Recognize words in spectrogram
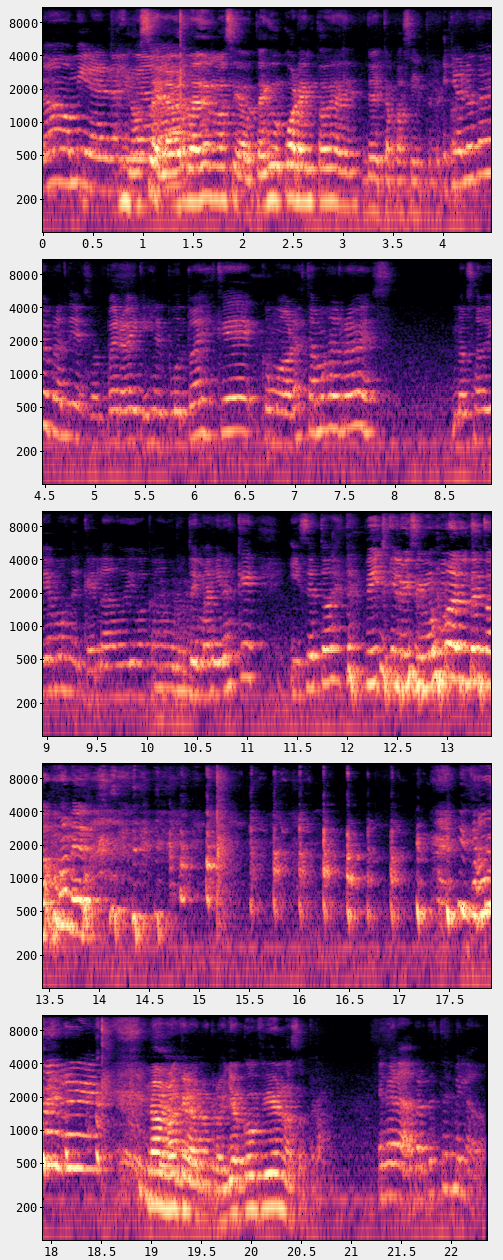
No, mira, en realidad. No sé, la verdad es demasiado. Tengo 40 de, de capacidad intelectual. Yo nunca me aprendí eso, pero X, el punto es que como ahora estamos al revés, no sabíamos de qué lado iba cada uno. ¿Te imaginas que hice todo este speech y lo hicimos mal de todas maneras? No, no creo, no creo. Yo confío en nosotros. Es verdad, aparte este es mi lado.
